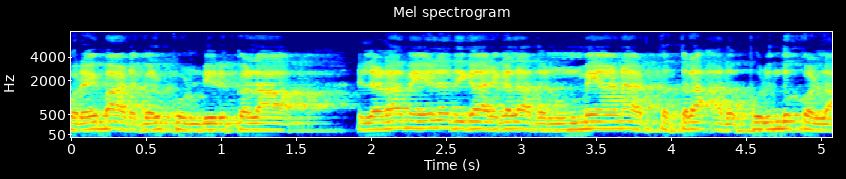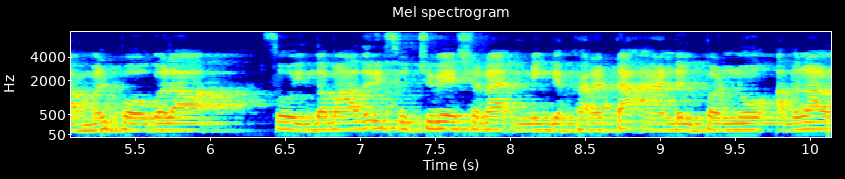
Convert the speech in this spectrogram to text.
குறைபாடுகள் கொண்டிருக்கலாம். இல்லைனா மேலதிகாரிகள் அதன் உண்மையான அர்த்தத்தில் அதை புரிந்து கொள்ளாமல் போகலாம். ஸோ இந்த மாதிரி சுச்சுவேஷனை நீங்கள் கரெக்டாக ஹேண்டில் பண்ணும். அதனால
